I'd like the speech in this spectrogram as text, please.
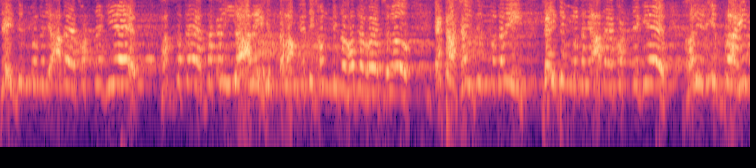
যেই জিম্মাদারি আদায় করতে গিয়ে হযরত জাকারিয়া আলাইহিস সালামকে হতে হয়েছিল। এটা সেই জিম্মাদারি, যেই আদায় করতে গিয়ে খলিল ইব্রাহিম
